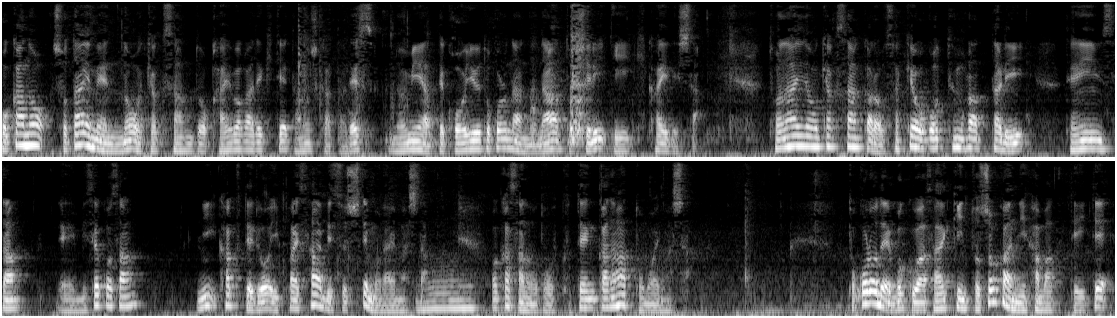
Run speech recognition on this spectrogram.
他の初対面のお客さんと会話ができて楽しかったです。飲み屋ってこういうところなんだなと知り、いい機会でした。隣のお客さんからお酒をおごってもらったり、店員さん、えー店子さんにカクテルをいっぱいサービスしてもらいました。若さの特典かなと思いました。ところで僕は最近図書館にハマっていて、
